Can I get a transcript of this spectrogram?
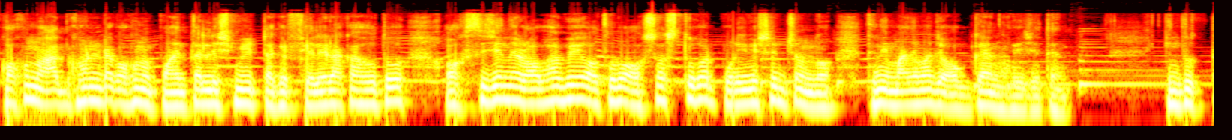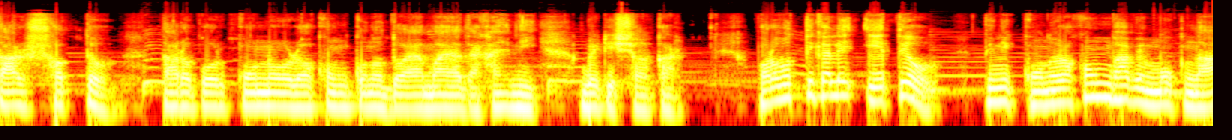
কখনো আধ ঘণ্টা, কখনো পঁয়তাল্লিশ মিনিট তাকে ফেলে রাখা হতো। অক্সিজেনের অভাবে অথবা অস্বাস্থ্যকর পরিবেশের জন্য তিনি মাঝে মাঝে অজ্ঞান হয়ে যেতেন। কিন্তু তার সত্ত্বেও তার ওপর কোনো রকম কোনো দয়া মায়া দেখায়নি ব্রিটিশ সরকার। পরবর্তীকালে এতেও তিনি কোনোরকমভাবে মুখ না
